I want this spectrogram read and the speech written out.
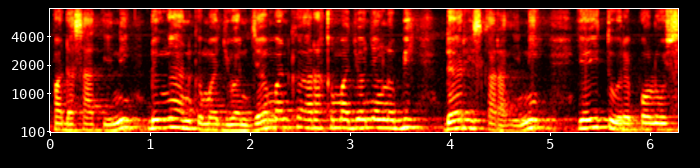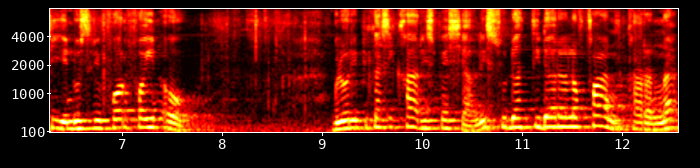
pada saat ini dengan kemajuan zaman ke arah kemajuan yang lebih dari sekarang ini yaitu revolusi industri 4.0 Glorifikasi kari spesialis sudah tidak relevan karena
